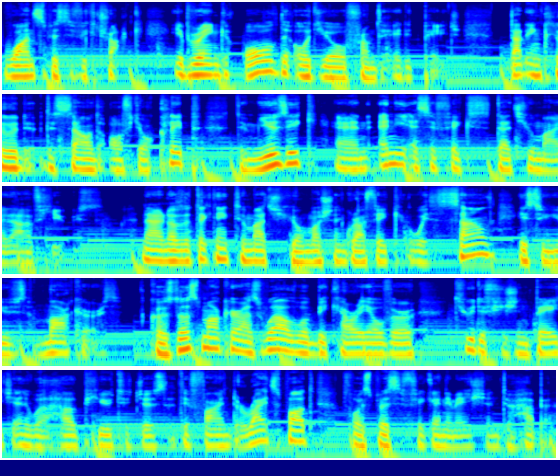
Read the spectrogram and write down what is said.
one specific track. It brings all the audio from the edit page. That include the sound of your clip, the music, and any SFX that you might have used. Now another technique to match your motion graphic with sound is to use markers because those markers as well will be carried over to the Fusion page and will help you to just define the right spot for a specific animation to happen.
